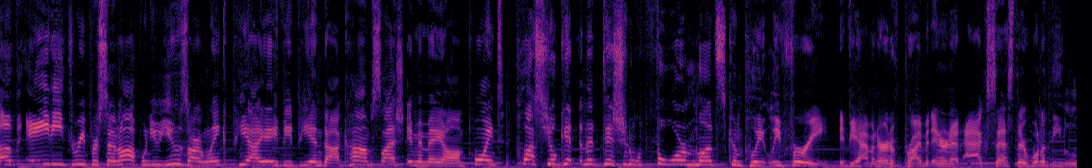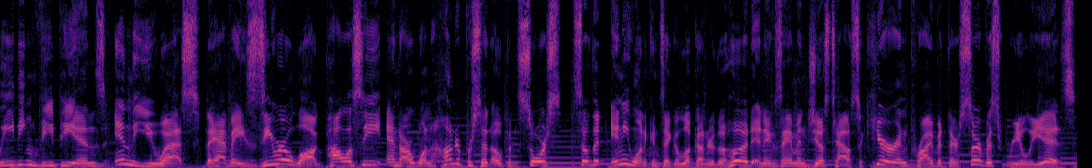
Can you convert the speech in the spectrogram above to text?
of 83% off when you use our link piavpn.com slash MMA on point. Plus, you'll get an additional four months completely free. If you haven't heard of private internet access, they're one of the leading VPNs in the US. They have a zero log policy and are 100% open source so that anyone can take a look under the hood and examine just how secure and private their service really is.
